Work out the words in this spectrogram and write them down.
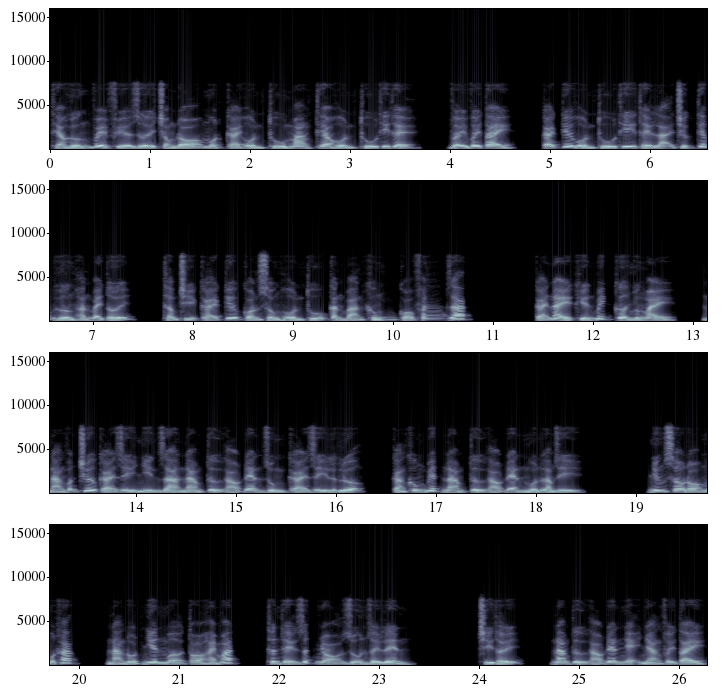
theo hướng về phía dưới trong đó một cái hồn thú mang theo hồn thú thi thể, vây vây tay, cái kia hồn thú thi thể lại trực tiếp hướng hắn bay tới, thậm chí cái kia còn sống hồn thú căn bản không có phát giác. Cái này khiến bích cơ nhướng mày, nàng vẫn chưa cái gì nhìn ra nam tử áo đen dùng cái gì lực lượng, càng không biết nam tử áo đen muốn làm gì. Nhưng sau đó một khắc, nàng đột nhiên mở to hai mắt, thân thể rất nhỏ run rẩy lên. Chỉ thấy, nam tử áo đen nhẹ nhàng phẩy tay,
